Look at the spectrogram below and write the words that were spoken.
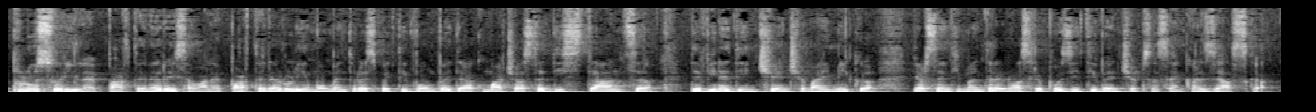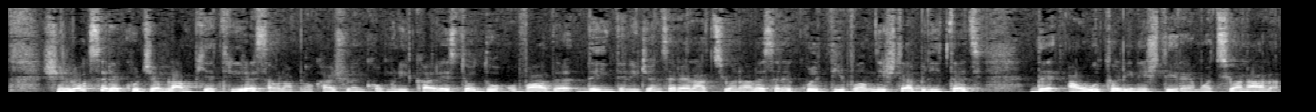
plusurile partenerei sau ale partenerului, în momentul respectiv vom vedea cum această distanță devine din ce în ce mai mică, iar sentimentele noastre pozitive încep să se încălzească. Și în loc să recurgem la împietrire sau la blocajul în comunicare, este o dovadă de inteligență relațională să ne cultivăm niște abilități de autoliniștire emoțională.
